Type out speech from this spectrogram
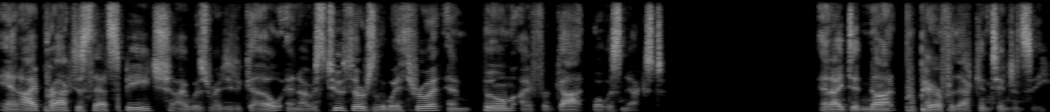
and I practiced that speech. I was ready to go, and I was two thirds of the way through it, and boom, I forgot what was next and I did not prepare for that contingency.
